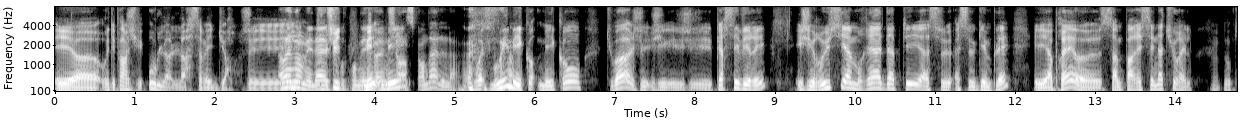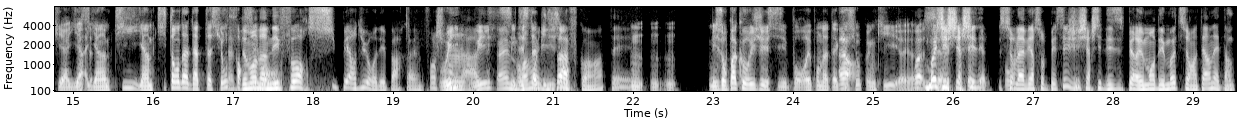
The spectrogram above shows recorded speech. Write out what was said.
et euh, au départ j'ai fait oh là là ça va être dur. J'ai Ah ouais, non, mais là, je suite- trouve qu'on est mais- quand même mais- sur un scandale, là. Ouais, oui, mais quand, mais quand, tu vois, j'ai- j'ai j'ai persévéré et j'ai réussi à me réadapter à ce, à ce gameplay. Et après, euh, ça me paraissait naturel. Donc il y a, il y, a, il y a un petit, il y a un petit temps d'adaptation. Ça demande un effort super dur au départ quand même. Franchement, Oui, oui, t'as quand même c'est déstabilisant. baffe, quoi. hein. Mm, mm, mm. Mais ils ont pas corrigé. Pour répondre à ta Alors, question, Punky. euh, moi j'ai cherché sur la version PC, j'ai cherché désespérément des modes sur internet. Hein. Donc,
